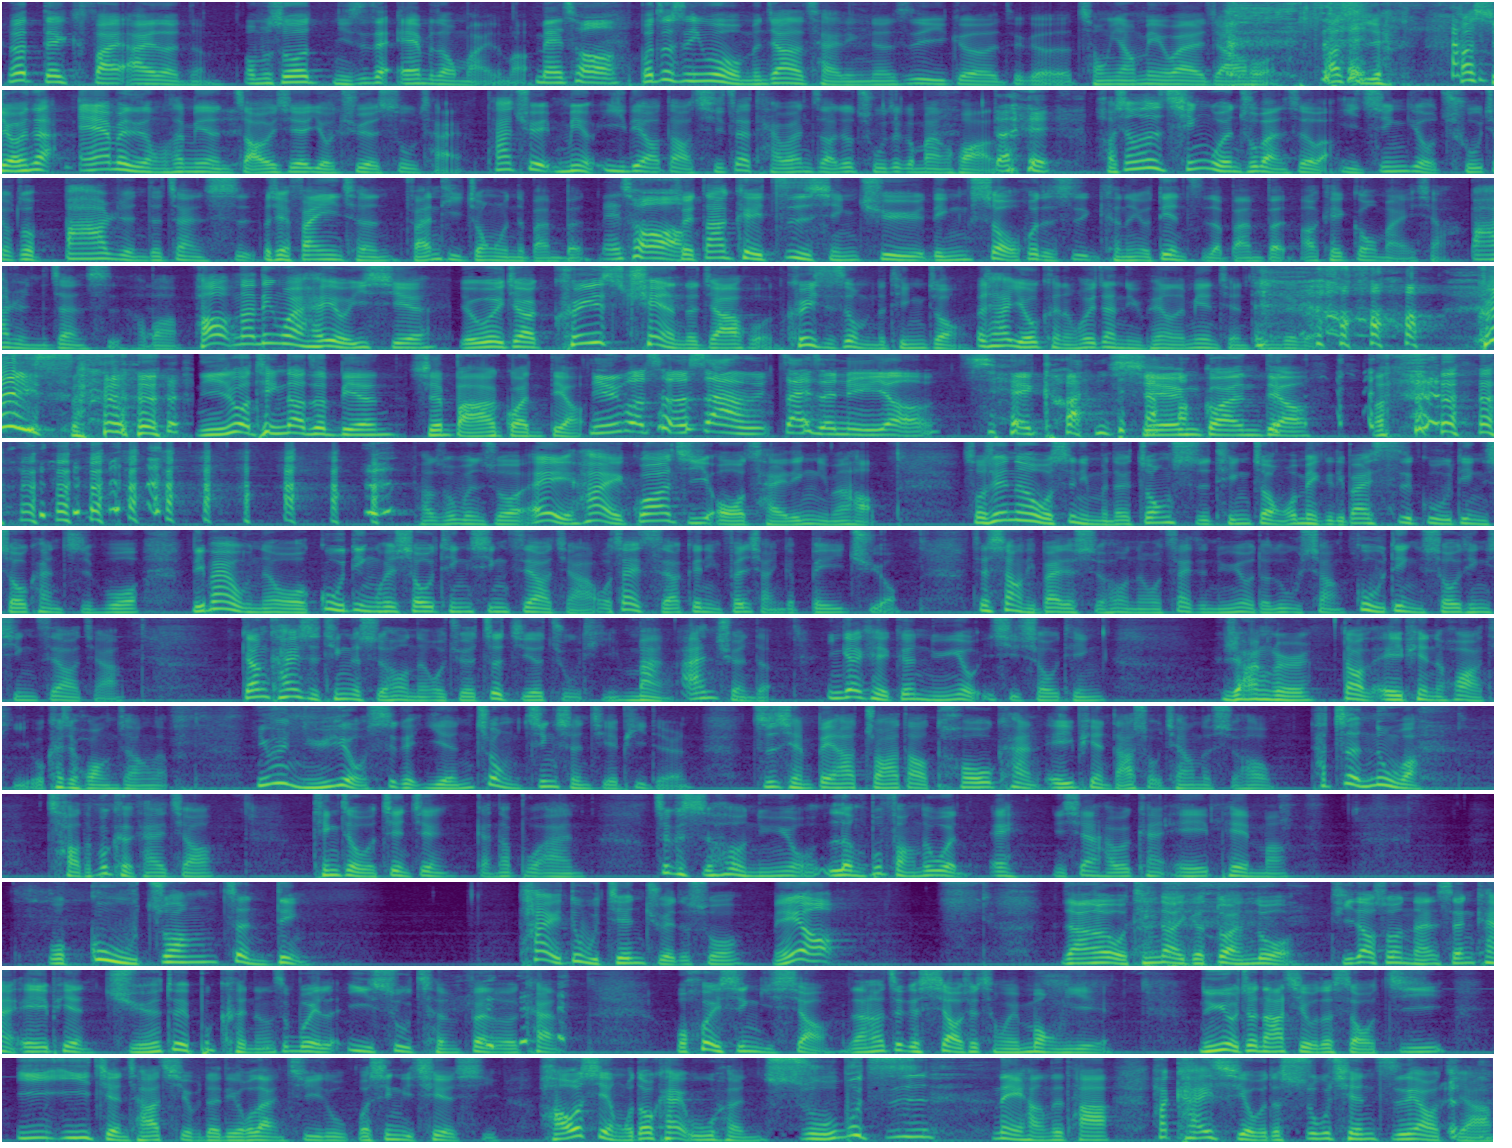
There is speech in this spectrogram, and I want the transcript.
那 Dick Fight Island 呢？我们说你是在 Amazon 买的吗？没错。不过这是因为我们家的彩铃呢是一个这个崇洋媚外的家伙，他喜他喜欢在 Amazon 上面找一些有趣的素材，他却没有意料到，其实在台湾早就出这个漫画了。对，好像是青文出版社吧，已经有出叫做《八人的战士》，而且翻译成繁体中文的版本。没错。所以大家可以自行去零售，或者是可能有电子的版本啊，可以购买一下《八人的战士》，好不好？好，那另外还有一些，有一位叫 Chris Chan 的家伙，Chris 是我们的听众，而且他有可能会在女朋友的面前听这个 Chris。你如果听到这边，先把它关掉。你如果车上载着女友，先关掉。先关掉。他说：“问说，哎、欸，嗨，瓜吉哦，彩铃，你们好。首先呢，我是你们的忠实听众，我每个礼拜四固定收看直播，礼拜五呢，我固定会收听新资料夹。我在此要跟你分享一个悲剧哦，在上礼拜的时候呢，我载着女友的路上，固定收听新资料夹。刚开始听的时候呢，我觉得这集的主题蛮安全的，应该可以跟女友一起收听。”然而到了 A 片的话题，我开始慌张了，因为女友是个严重精神洁癖的人。之前被他抓到偷看 A 片打手枪的时候，他震怒啊，吵得不可开交。听着我渐渐感到不安。这个时候，女友冷不防地问：“哎，你现在还会看 A 片吗？”我故装镇定，态度坚决地说：“没有。”然而我听到一个段落提到说，男生看 A 片绝对不可能是为了艺术成分而看。我会心一笑，然后这个笑却成为梦魇。女友就拿起我的手机，一一检查起我的浏览记录。我心里窃喜，好险我都开无痕。殊不知内行的他，他开启了我的书签资料夹。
